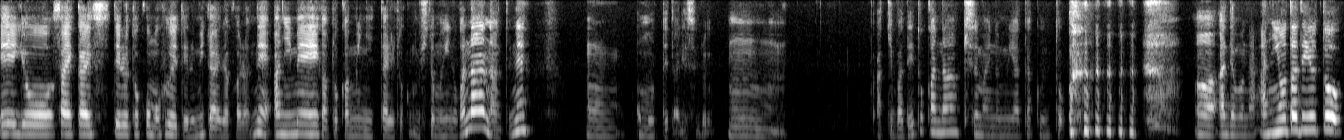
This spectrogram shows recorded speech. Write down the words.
営業再開してるとこも増えてるみたいだからねアニメ映画とか見に行ったりとかもしてもいいのかななんてね、うん、思ってたりする。うん。秋葉デートかなキスマイの宮田く んとああでもなアニオタで言うと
